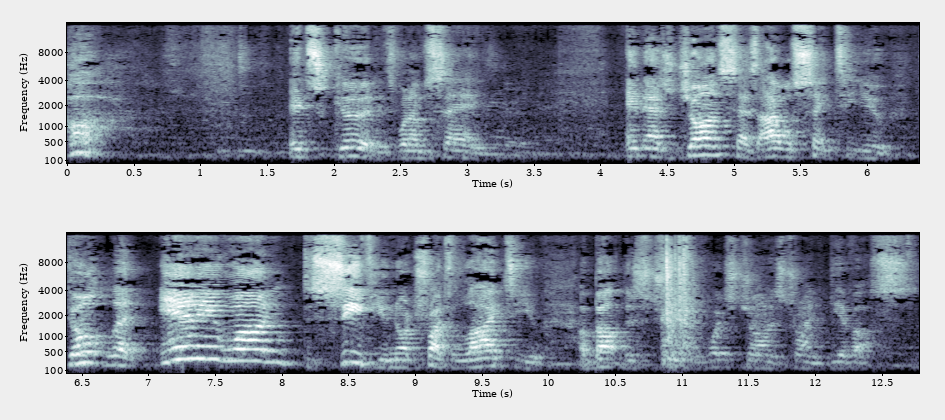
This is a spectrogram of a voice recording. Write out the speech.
it's good, is what I'm saying. And as John says, I will say to you, don't let anyone deceive you nor try to lie to you about this truth which John is trying to give us.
